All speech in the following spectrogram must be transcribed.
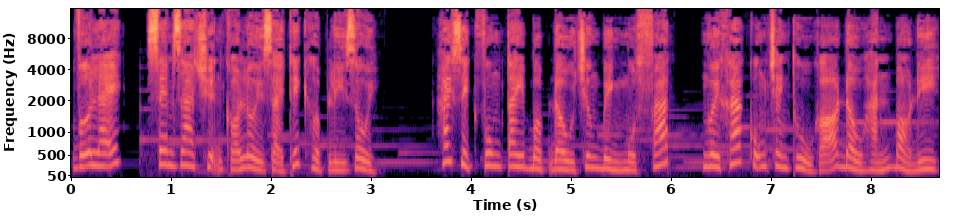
vỡ lẽ, xem ra chuyện có lời giải thích hợp lý rồi. Hách dịch vung tay bợp đầu Trương Bình một phát, người khác cũng tranh thủ gõ đầu hắn bỏ đi.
